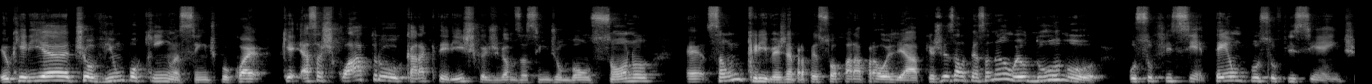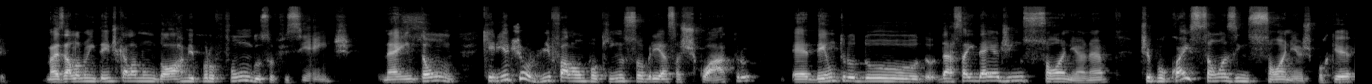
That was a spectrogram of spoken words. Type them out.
Eu queria te ouvir um pouquinho, assim, tipo, qual, porque essas quatro características, digamos assim, de um bom sono é, são incríveis, né, para a pessoa parar para olhar, porque às vezes ela pensa, não, eu durmo o suficiente, tempo suficiente, mas ela não entende que ela não dorme profundo o suficiente, né? Então, queria te ouvir falar um pouquinho sobre essas quatro é, dentro do, do, dessa ideia de insônia, né? Tipo, quais são as insônias? Porque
